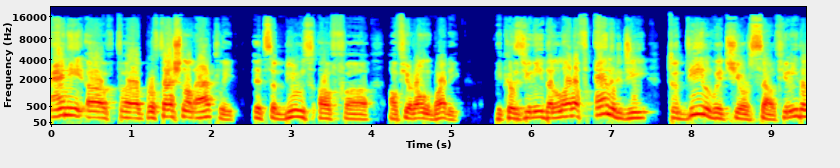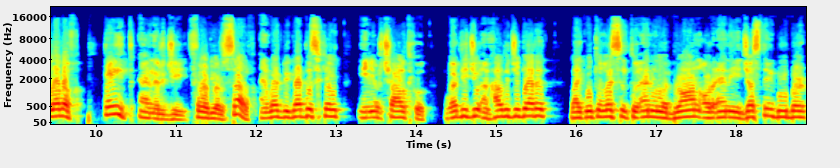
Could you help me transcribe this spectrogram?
any uh, uh, professional athlete, it's abuse of uh, of your own body because you need a lot of energy to deal with yourself. You need a lot of hate energy for yourself. And where do you get this hate? In your childhood. Where did you and how did you get it? Like we can listen to any LeBron or any Justin Bieber,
